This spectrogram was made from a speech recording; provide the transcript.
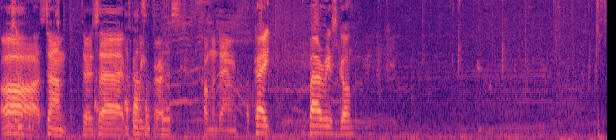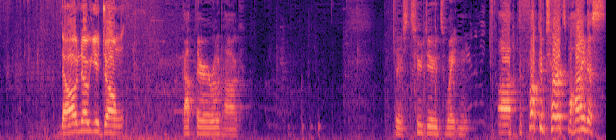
Oh, damn. There's a I've got something for this. coming down. Okay, Barry's gone. No, no, you don't. Got their roadhog. There's two dudes waiting. Oh, the fucking turret's behind us!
